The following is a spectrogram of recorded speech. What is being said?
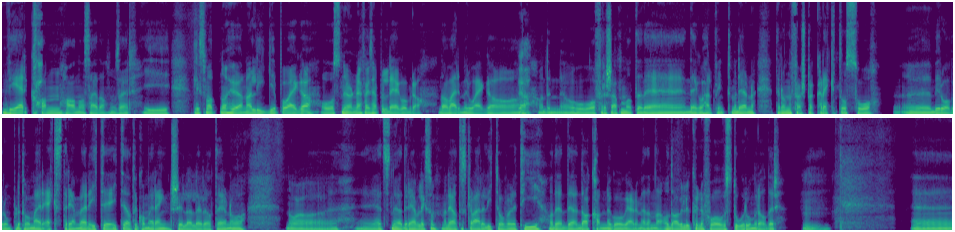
vær kan ha noe å si, da, som du sier. I, liksom at når høna ligger på egga og snør ned, eksempel, det går bra. Da varmer hun egga, og, Ja. og, den, og hun ofrer seg, på en måte. Det, det går helt fint. Men det er, det er når den først har klekt, og så blir overrumplet av mer ekstremvær. Ikke, ikke at det kommer regnskyll, eller at det er noe noe, øh, et snødrev, liksom, men det at det skal være litt over tid, og det, det, da kan det gå galt med dem. da, Og da vil du kunne få over store områder. Mm. Eh,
